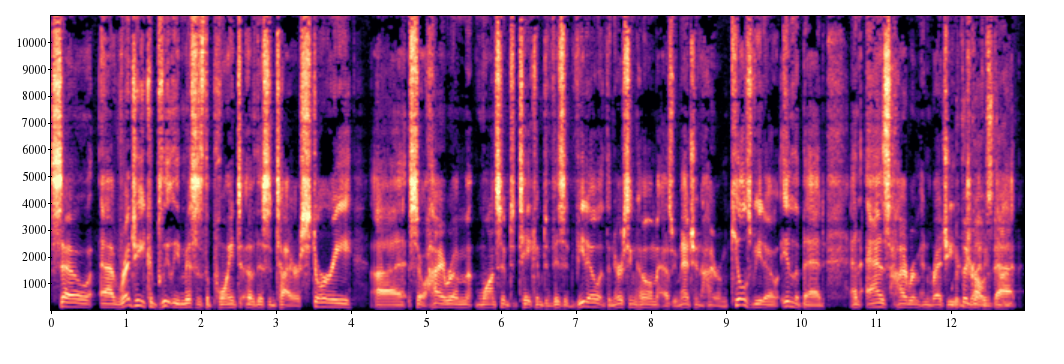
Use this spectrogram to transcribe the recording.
So uh, Reggie completely misses the point of this entire story. Uh, so Hiram wants him to take him to visit Vito at the nursing home. As we mentioned, Hiram kills Vito in the bed, and as Hiram and Reggie with are driving back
